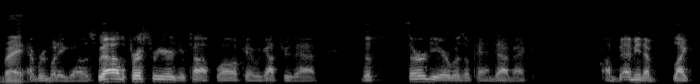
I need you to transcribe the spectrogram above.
Right. everybody goes, well, the first three years were tough. Well, okay, we got through that. The third year was a pandemic. I mean, a like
